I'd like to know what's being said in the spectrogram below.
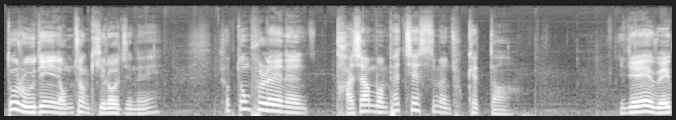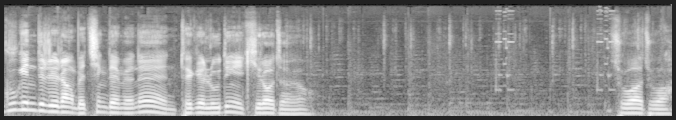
또 로딩이 엄청 길어지네. 협동 플레이는 다시 한번 패치했으면 좋겠다. 이게 외국인들이랑 매칭되면은 되게 로딩이 길어져요. 좋아 좋아.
